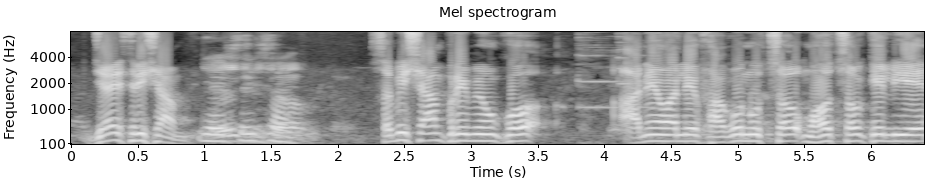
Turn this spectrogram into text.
जय श्री श्याम. जय श्री श्याम. सभी श्याम प्रेमियों को आने वाले फागुन उत्सव महोत्सव के लिए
